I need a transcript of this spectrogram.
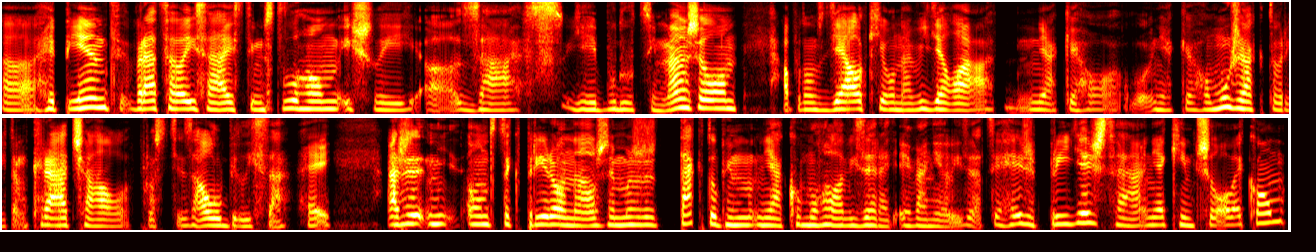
happy end, vracali sa aj s tým sluhom, išli uh, za jej budúcim manželom a potom z diálky ona videla nejakého, nejakého muža, ktorý tam kráčal, proste zalúbili sa, hej. A že on to tak prirovnal, že možno takto by nejako mohla vyzerať evangelizácia. Hej, že prídeš sa nejakým človekom,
